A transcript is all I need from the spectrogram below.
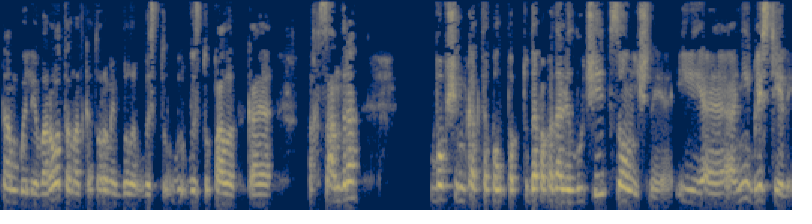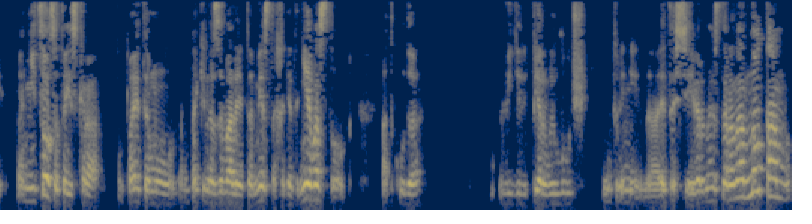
там были ворота, над которыми было, выступала такая Ахсандра. В общем, как-то туда попадали лучи солнечные, и э, они блестели. Ницоц это искра, поэтому так и называли это место, хотя это не восток, откуда видели первый луч утренний, да, это северная сторона, но там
